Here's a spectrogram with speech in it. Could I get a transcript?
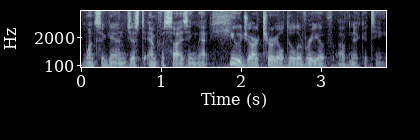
Once again, just emphasizing that huge arterial delivery of, of nicotine.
